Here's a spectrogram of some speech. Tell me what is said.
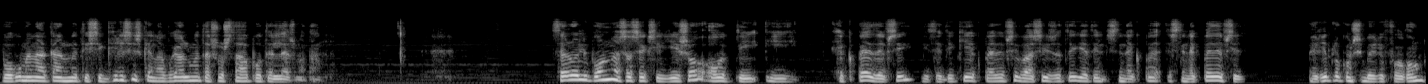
μπορούμε να κάνουμε τις συγκρίσεις και να βγάλουμε τα σωστά αποτελέσματα. Θέλω λοιπόν να σας εξηγήσω ότι η εκπαίδευση, η θετική εκπαίδευση βασίζεται για την, στην, στην εκπαίδευση περίπλοκων συμπεριφορών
